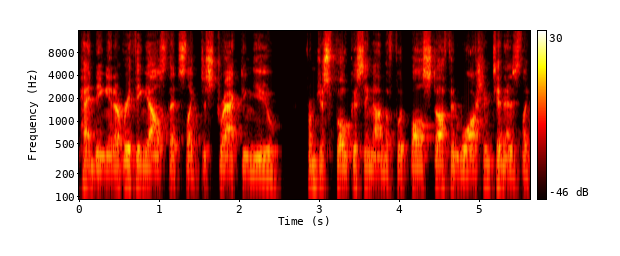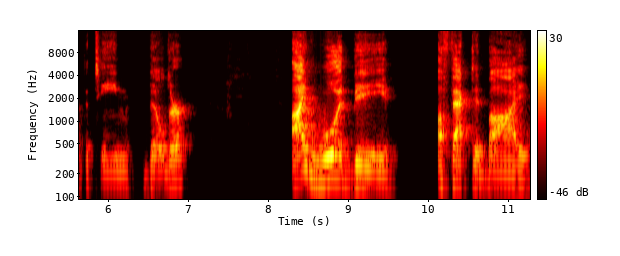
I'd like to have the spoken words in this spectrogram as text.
pending and everything else that's like distracting you from just focusing on the football stuff in Washington as like the team builder, I would be affected by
